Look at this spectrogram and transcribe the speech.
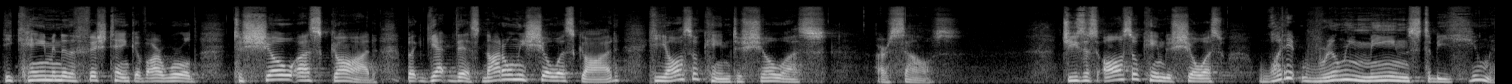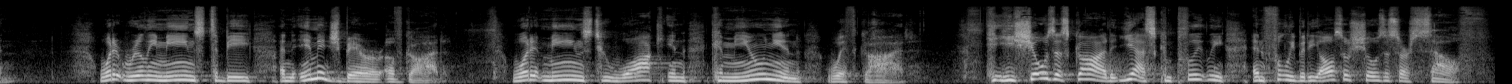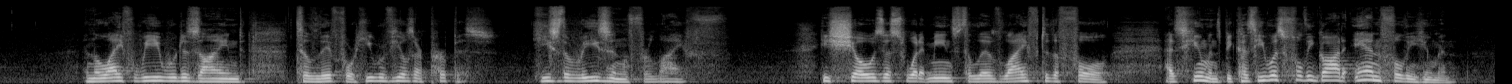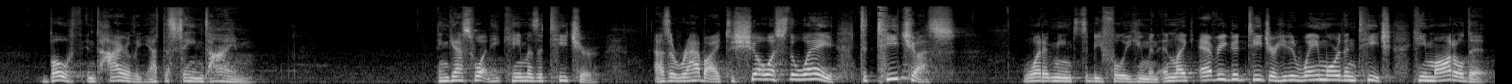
He came into the fish tank of our world to show us God. But get this not only show us God, he also came to show us ourselves. Jesus also came to show us what it really means to be human, what it really means to be an image bearer of God what it means to walk in communion with God. He, shows us God, yes, completely and fully, but He also shows us ourself and the life we were designed to live for. He reveals our purpose, He's the reason for life. He shows us what it means to live life to the full as humans because He was fully God and fully human, both entirely at the same time. And guess what? He came as a teacher, as a rabbi, to show us the way, to teach us what it means to be fully human. And like every good teacher, he did way more than teach, he modeled it.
